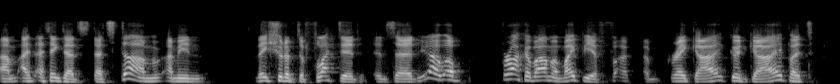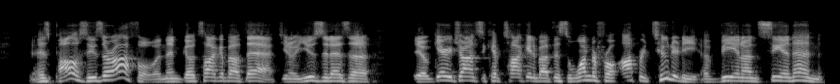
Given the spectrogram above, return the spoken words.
Um, I, I think that's that's dumb. I mean, they should have deflected and said, yeah, well, Barack Obama might be a, a great guy, good guy, but his policies are awful. And then go talk about that. You know, use it as a, you know, Gary Johnson kept talking about this wonderful opportunity of being on CNN.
